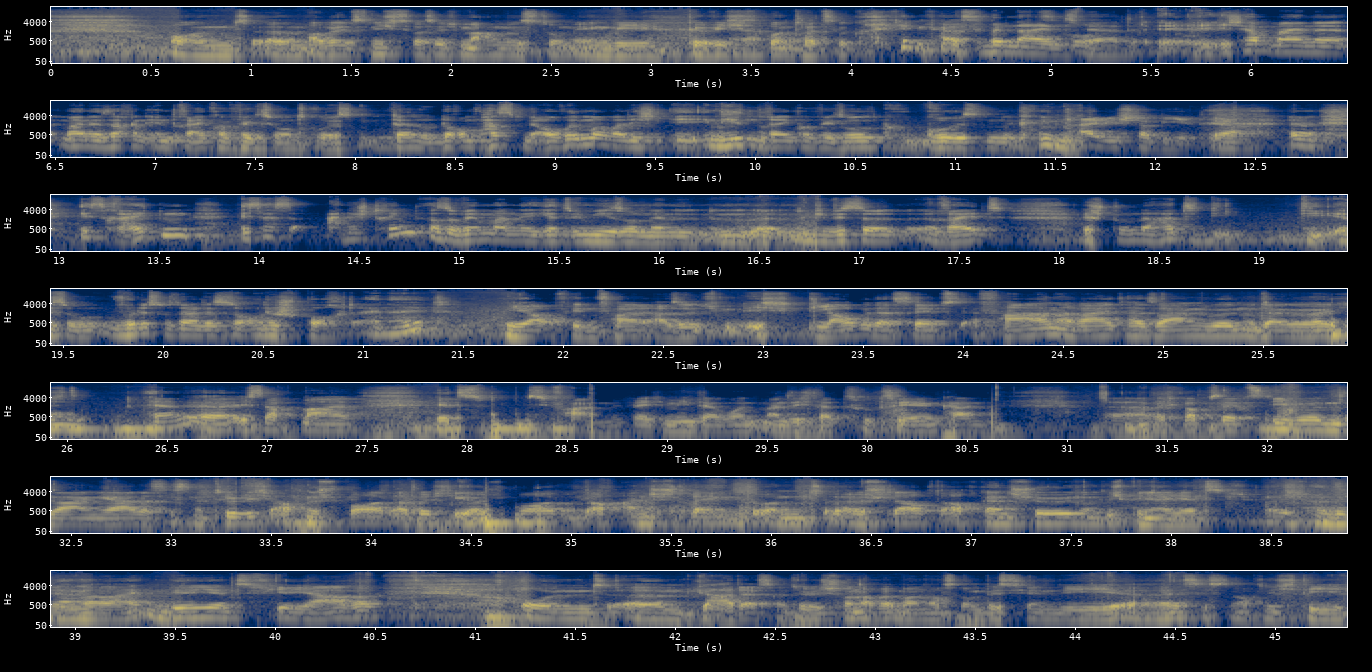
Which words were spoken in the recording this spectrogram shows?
Und, ähm, aber jetzt nichts, was ich machen müsste, um irgendwie Gewicht runterzukriegen. Also, Beneidenswert. Ich habe meine, meine Sachen in drei Konfektionsgrößen. Da- Darum passt mir auch immer, weil ich in diesen drei Konfektionsgrößen bleibe ich stabil. Ja. Äh, Ist Reiten, ist das anstrengend? Also wenn man jetzt irgendwie so eine, eine gewisse Reitstunde hat, die, die, also würdest du sagen, das ist auch eine Sporteinheit? Ja, auf jeden Fall. Also ich, ich glaube, dass selbst erfahrene Reiter sagen würden, und da gehöre ich, Ja. äh, ich sag mal, jetzt muss ich fragen, mit welchem Hintergrund man sich dazu zählen kann. Äh, aber ich glaube, selbst die würden sagen, ja, das ist natürlich auch eine Sportart, richtiger Sport und auch anstrengend und äh, schlaucht auch ganz schön. Und ich bin ja jetzt, wie lange reiten wir jetzt? Vier Jahre. Und ähm, ja, da ist natürlich schon auch immer noch so ein bisschen die, äh, es ist noch nicht die,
